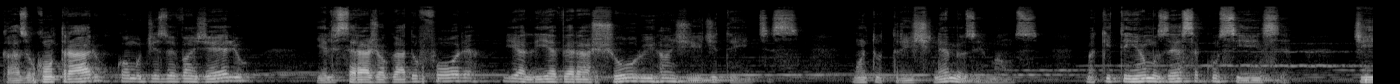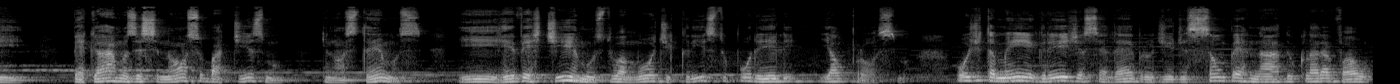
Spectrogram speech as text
Caso contrário, como diz o Evangelho, ele será jogado fora e ali haverá choro e ranger de dentes. Muito triste, né, meus irmãos? Mas que tenhamos essa consciência de pegarmos esse nosso batismo que nós temos e revertirmos do amor de Cristo por ele e ao próximo. Hoje também a igreja celebra o dia de São Bernardo Claraval.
